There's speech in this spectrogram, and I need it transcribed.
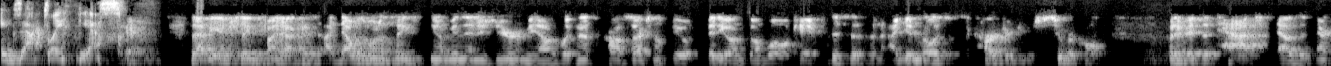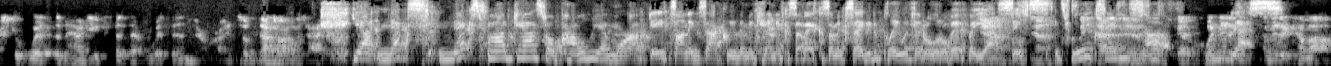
Exactly. Yes. Okay. That'd be interesting to find out because that was one of the things, you know, being an engineer in me, I was looking at the cross sectional view of the video and going, well, okay, if this is an, I didn't realize it was a cartridge, which is super cool. But if it's attached as an extra width, then how do you fit that width in there, right? So that's what I was asking. Yeah, next next podcast, I'll probably have more updates on exactly the mechanics of it because I'm excited to play with it a little bit. But yeah, yes, it's yeah. it's really it's exciting stuff. Yeah. When did it? Yes. When did it come out?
